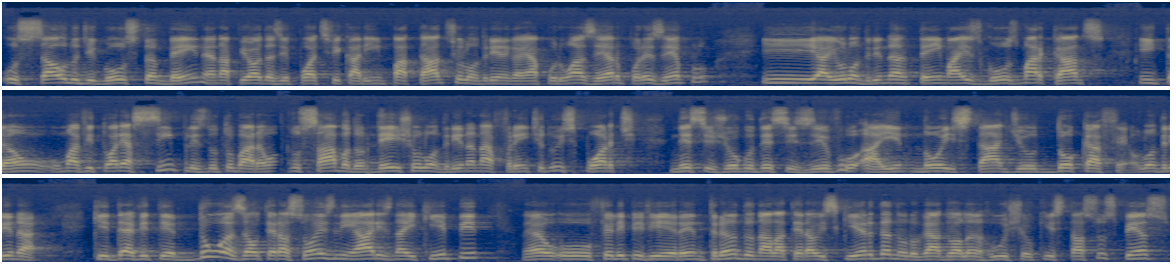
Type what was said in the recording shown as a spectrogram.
o saldo de gols também, né? Na pior das hipóteses ficaria empatado se o Londrina ganhar por 1 a 0, por exemplo, e aí o Londrina tem mais gols marcados. Então, uma vitória simples do Tubarão no sábado deixa o Londrina na frente do esporte nesse jogo decisivo aí no estádio do Café. O Londrina que deve ter duas alterações, Linhares na equipe, né, o Felipe Vieira entrando na lateral esquerda, no lugar do Alan Ruschel, que está suspenso,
